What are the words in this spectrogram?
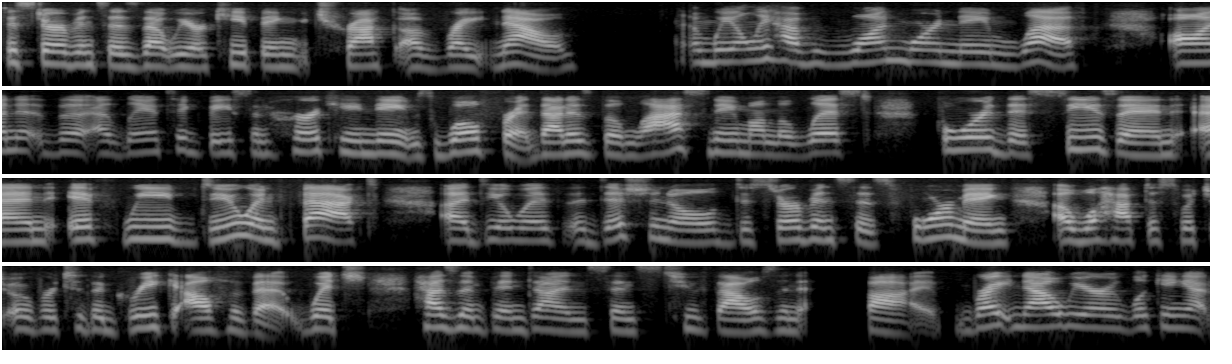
disturbances disturbances that we are keeping track of right now. And we only have one more name left on the Atlantic Basin hurricane names, Wilfred. That is the last name on the list for this season. And if we do, in fact, uh, deal with additional disturbances forming, uh, we'll have to switch over to the Greek alphabet, which hasn't been done since 2000 five. Right now, we are looking at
